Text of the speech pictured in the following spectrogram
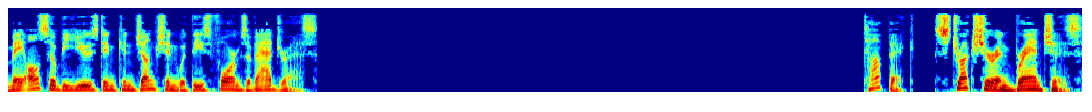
may also be used in conjunction with these forms of address. Topic: Structure and branches.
